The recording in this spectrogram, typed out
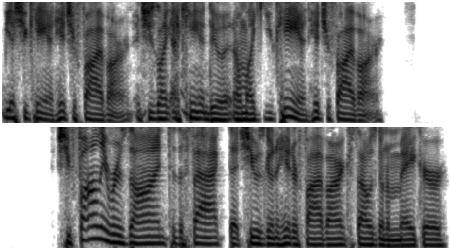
yes, you can. Hit your five iron. And she's like, I can't do it. And I'm like, you can. Hit your five iron. She finally resigned to the fact that she was going to hit her five iron because I was going to make her.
